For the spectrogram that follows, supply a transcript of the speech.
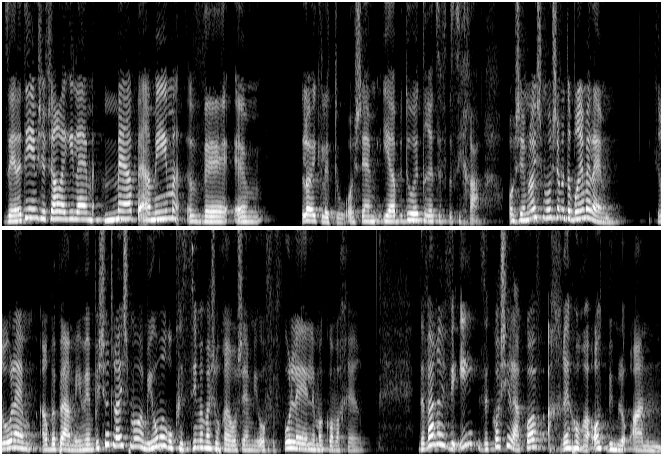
זה ילדים שאפשר להגיד להם מאה פעמים והם לא יקלטו, או שהם יאבדו את רצף בשיחה, או שהם לא ישמעו שמדברים אליהם. יקראו להם הרבה פעמים והם פשוט לא ישמעו, הם יהיו מרוכזים במשהו אחר או שהם יעופפו למקום אחר. דבר רביעי זה קושי לעקוב אחרי הוראות במלואן.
